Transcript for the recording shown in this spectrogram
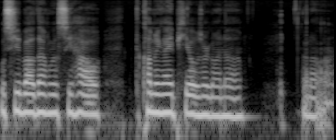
We'll see about that. We'll see how the coming IPOs are gonna gonna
